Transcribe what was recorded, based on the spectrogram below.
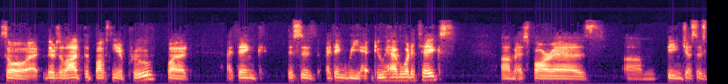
so uh, there's a lot the Bucks need to prove, but I think this is I think we ha- do have what it takes um, as far as um, being just as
